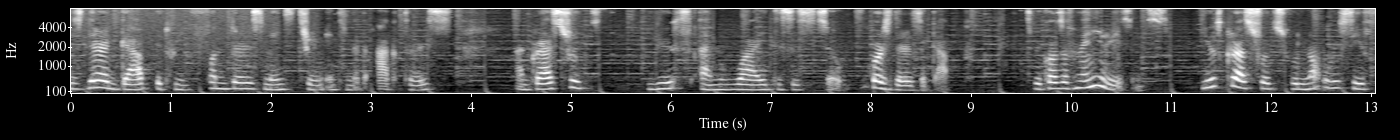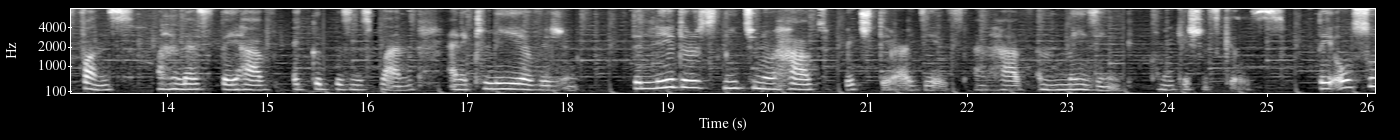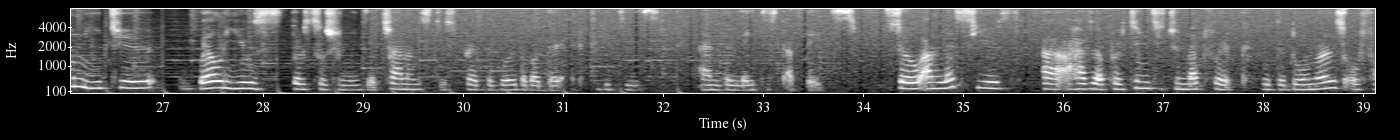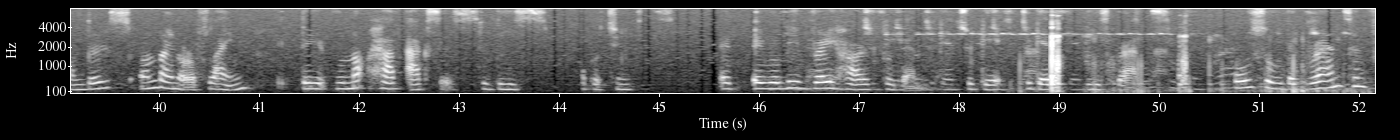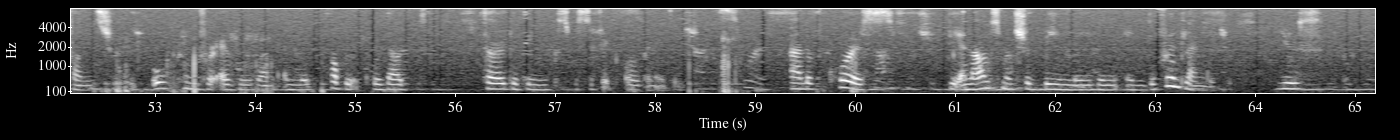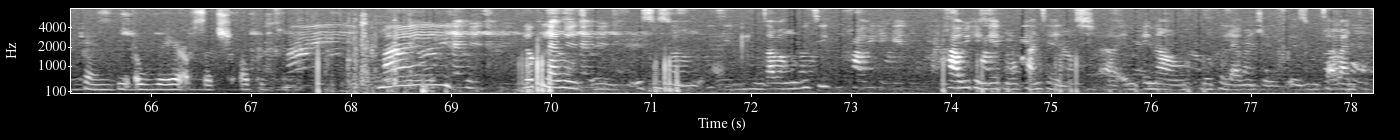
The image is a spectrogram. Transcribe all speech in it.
Is there a gap between funders, mainstream internet actors, and grassroots youth, and why this is so? Of course, there is a gap. It's because of many reasons. Youth grassroots will not receive funds unless they have a good business plan and a clear vision. The leaders need to know how to pitch their ideas and have amazing communication skills. They also need to well use their social media channels to spread the word about their activities and the latest updates. So unless youth uh, have the opportunity to network with the donors or funders online or offline, they will not have access to these opportunities. It, it will be very hard for them to get to get these grants. Also, the grants and funds should be open for everyone and made public without targeting specific organizations. And of course, the announcement should be made in, in different languages. Youth can be aware of such opportunities. My local language is isiZulu ngicabanga how we can get more content uh, in, in our local languages is ukuthi abantu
